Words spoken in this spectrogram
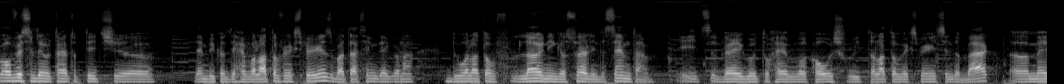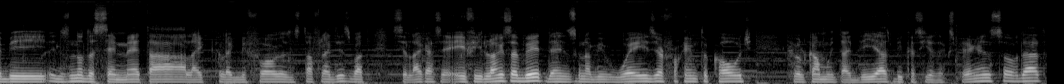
Obviously, they will try to teach uh, them because they have a lot of experience, but I think they're gonna do a lot of learning as well in the same time. It's very good to have a coach with a lot of experience in the back. Uh, maybe it's not the same meta like like before and stuff like this, but see, like I say, if he learns a bit, then it's gonna be way easier for him to coach. He will come with ideas because he has experience of that,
